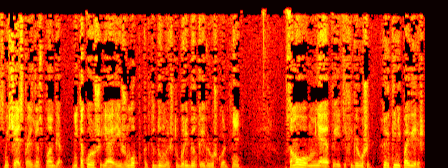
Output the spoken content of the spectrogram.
смягчаясь, произнес пломбер. Не такой уж я и жлоб, как ты думаешь, чтобы у ребенка игрушку отнять. У самого у меня это, этих игрушек, ты не поверишь.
